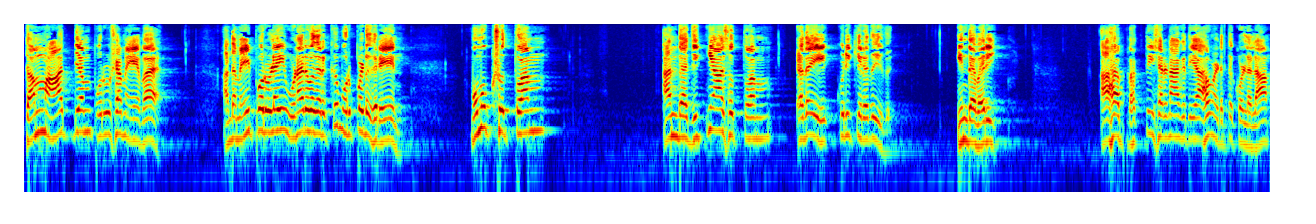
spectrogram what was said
தம் ஆத்தியம் புருஷமேவ அந்த மெய்ப்பொருளை உணர்வதற்கு முற்படுகிறேன். முமுக்ஷுத்வம் அந்த ஜிக்யாசுத்வம் அதை குறிக்கிறது இது? இந்த வரி. ஆக பக்தி சரணாகதியாகவும் எடுத்துக்கொள்ளலாம்.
